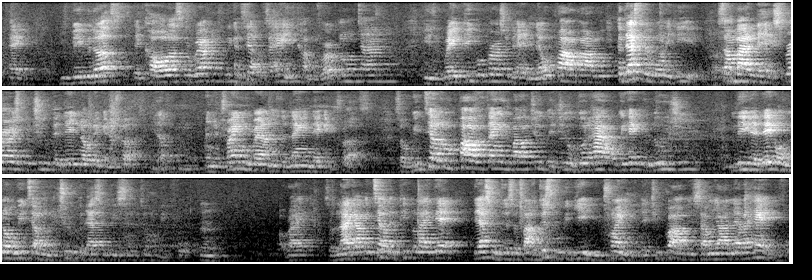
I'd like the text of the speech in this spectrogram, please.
Hey, you be with us, they call us for reference, we can tell them, say, hey, he come to work on time, he's a great people person, they had no problem with, because that's what they want to hear. Somebody that experienced with you that they know they can trust. And the training ground is the name they can trust. So we tell them positive things about you, that you're a good hire, we hate to lose you, believe that they don't know we tell them the truth, because that's what we sent to them before. Mm. All right? So like I be telling people like that, that's what this is about. This what we give you, training, that you probably, some of y'all never had before.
